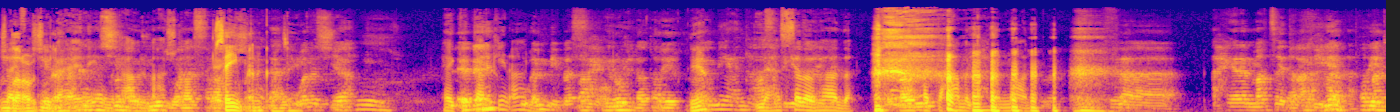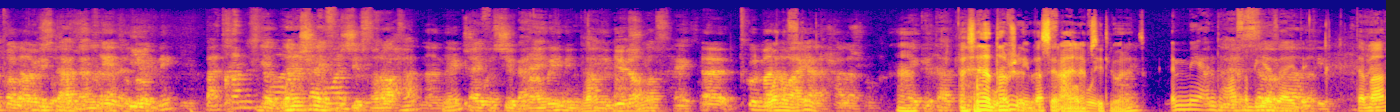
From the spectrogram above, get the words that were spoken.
شايف هالشيء؟ بعيني متعامل مع أشخاص. سيم أنا كمان زي هيك تاركين اهله وأمي بس. راح يروح لطريق. Yeah. أمي عندها لهالسبب. هذا طريقة التعامل احسن معهم. فأحيانا ما تسيطر على حالها ما تضربني بعد خمس ثواني وأنا شايف ثواني هالشي بتصير صراحة. عندنا شايف هالشي بعيني. بتعامل آه، تكون ما وأنا واعي صغير. على حالها آه. بس هذا الضرب شو بس بأثر على. نفسية الولد؟ أمي عندها زايدة. هذا. تمام؟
